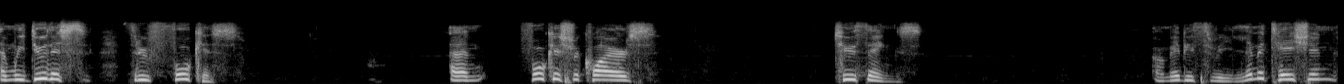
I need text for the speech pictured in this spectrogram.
and we do this through focus. And focus requires two things, or maybe three limitation,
